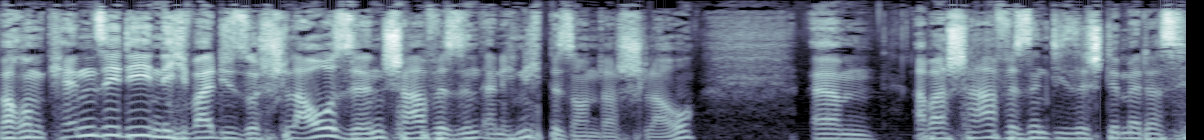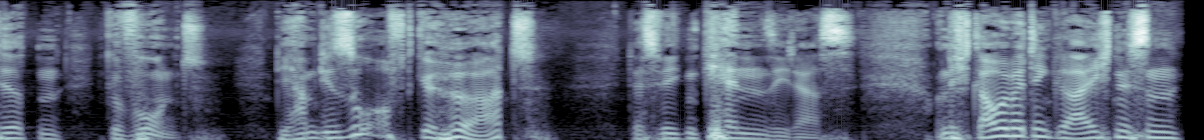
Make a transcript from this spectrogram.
warum kennen sie die? Nicht, weil die so schlau sind. Schafe sind eigentlich nicht besonders schlau. Ähm, aber Schafe sind diese Stimme des Hirten gewohnt. Die haben die so oft gehört, Deswegen kennen sie das. Und ich glaube, mit den Gleichnissen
